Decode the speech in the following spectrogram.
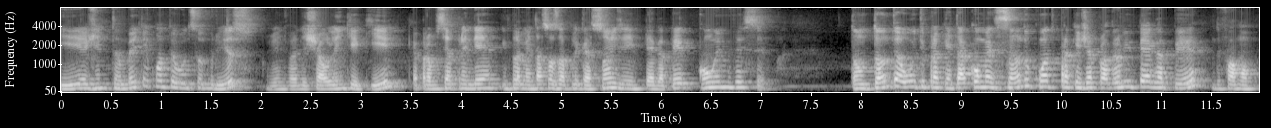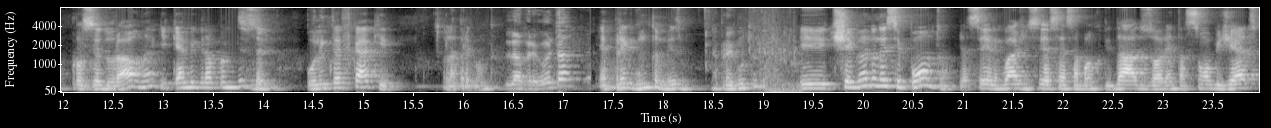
E a gente também tem conteúdo sobre isso. A gente vai deixar o link aqui, que é para você aprender a implementar suas aplicações em PHP com MVC. Então, tanto é útil para quem está começando, quanto para quem já programa em PHP de forma procedural né, e quer migrar para o MVC. Sim. O link vai ficar aqui. La pergunta. La pergunta? É pergunta mesmo. É pergunta. E chegando nesse ponto, já sei a linguagem, sei acessa a banco de dados, orientação a objetos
